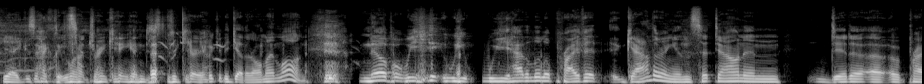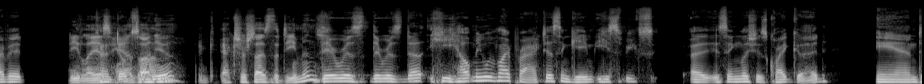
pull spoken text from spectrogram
Yeah, exactly. We're not drinking and just do karaoke together all night long. No, but we we we had a little private gathering and sit down and did a, a, a private. Did he lay his hands on you? Exercise the demons? There was there was no, he helped me with my practice and game. He speaks uh, his English is quite good, and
